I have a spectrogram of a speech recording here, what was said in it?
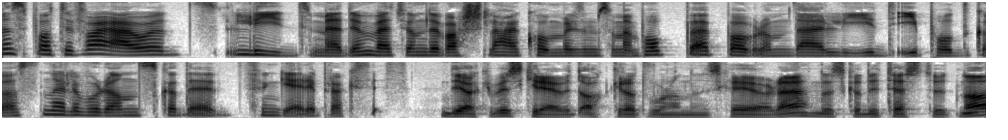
Men Spotify er jo et lydmedium. Vet vi om det varselet her kommer liksom som en pop-up, eller om det er lyd i podkasten, eller hvordan skal det fungere i praksis? De har ikke beskrevet akkurat hvordan de skal gjøre det, det skal de teste ut nå.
